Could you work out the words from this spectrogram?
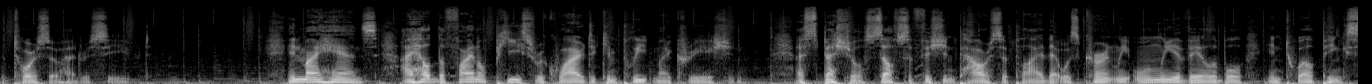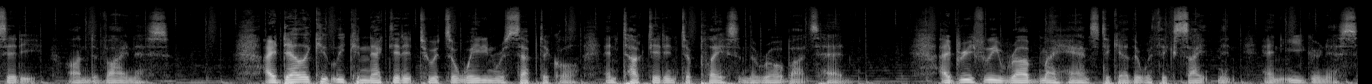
the torso had received. In my hands, I held the final piece required to complete my creation a special self sufficient power supply that was currently only available in Twelpink City on Divinus. I delicately connected it to its awaiting receptacle and tucked it into place in the robot's head. I briefly rubbed my hands together with excitement and eagerness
